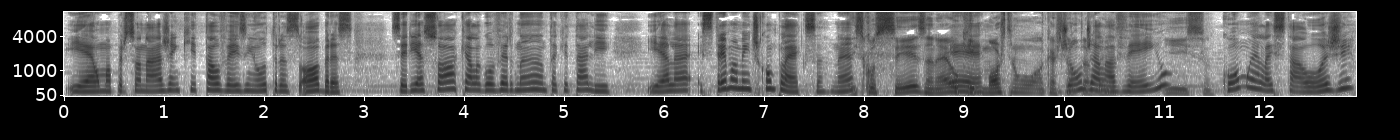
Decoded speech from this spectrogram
E é uma personagem que talvez em outras obras seria só aquela governanta que está ali. E ela é extremamente complexa, né? Escocesa, né? O É. que mostra uma De questão onde também. ela veio, Isso. como ela está hoje,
